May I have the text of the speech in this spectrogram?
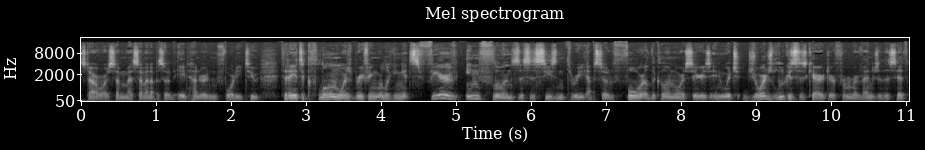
Star Wars 7 by 7 episode 842. Today it's a Clone Wars briefing. We're looking at Sphere of Influence. This is season 3, episode 4 of the Clone Wars series, in which George Lucas's character from Revenge of the Sith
